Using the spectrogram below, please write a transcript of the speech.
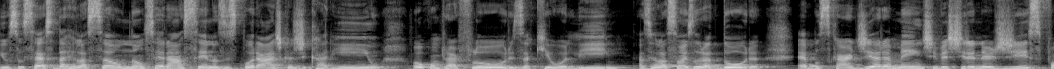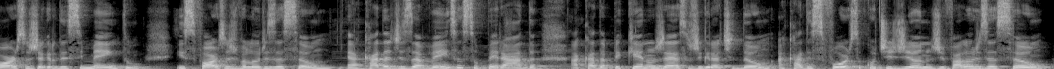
E o sucesso da relação não será cenas esporádicas de carinho ou comprar flores aqui ou ali. As relações duradouras é buscar diariamente investir energia e esforços de agradecimento, esforços de valorização. É a cada desavença superada, a cada pequeno gesto de gratidão, a cada esforço cotidiano de valorização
